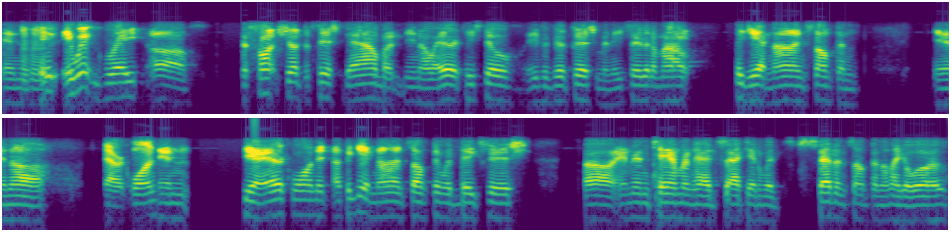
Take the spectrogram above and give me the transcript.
And mm-hmm. it, it went great. Uh, the front shut the fish down, but you know Eric, he's still he's a good fisherman. He figured them out. I think he had nine something, and uh, Eric won. And yeah, Eric won it. I think he had nine something with Big Fish, uh, and then Cameron had second with seven something. I think it was.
